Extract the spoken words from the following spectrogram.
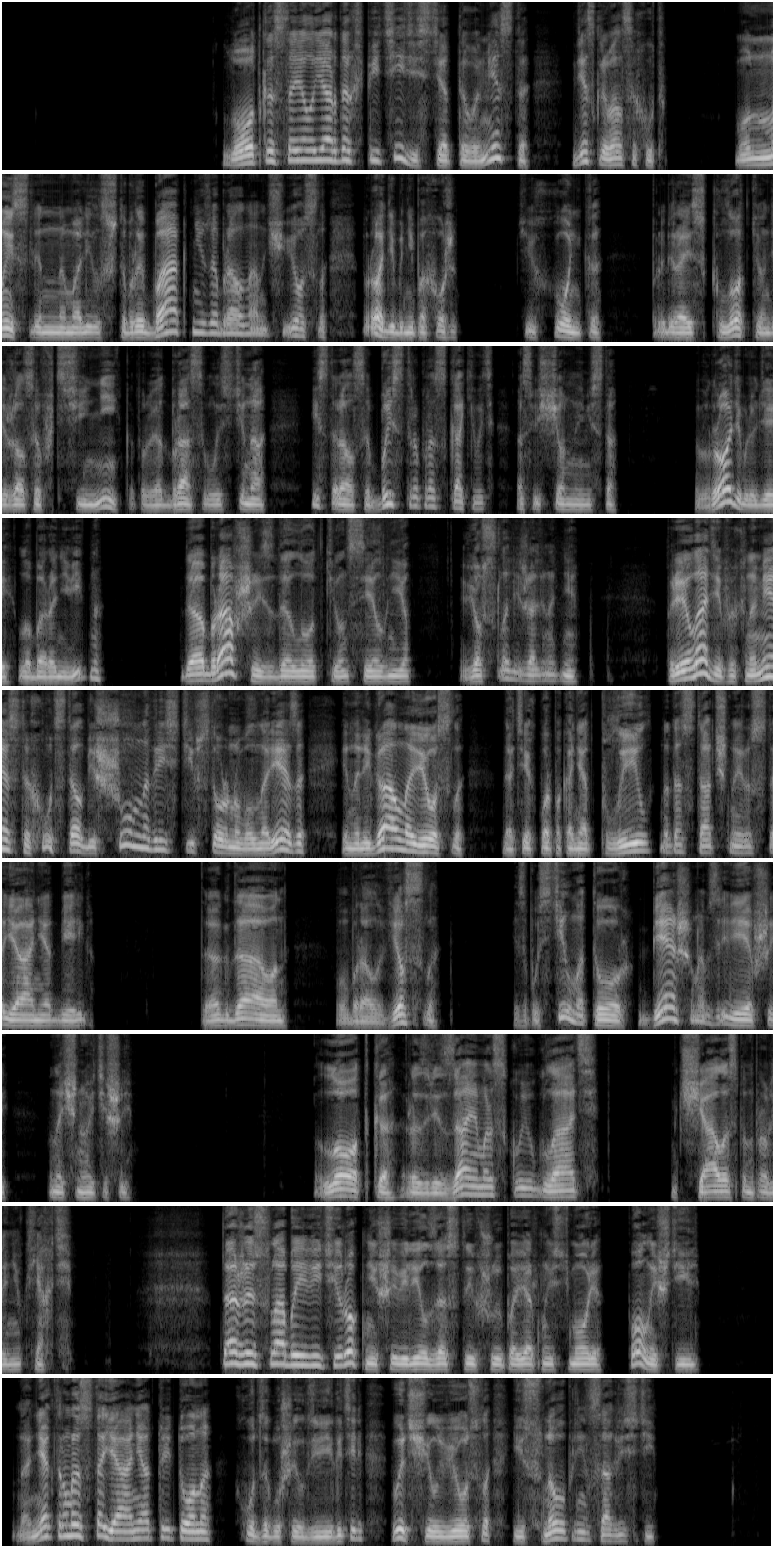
Лодка стояла ярдах в пятидесяти от того места, где скрывался Худ. Он мысленно молился, чтобы рыбак не забрал на ночь весла, вроде бы не похоже. Тихонько Пробираясь к лодке, он держался в тени, которую отбрасывала стена, и старался быстро проскакивать освещенные места. Вроде бы людей Лобара не видно. Добравшись до лодки, он сел в нее. Весла лежали на дне. Приладив их на место, Худ стал бесшумно грести в сторону волнореза и налегал на весла до тех пор, пока не отплыл на достаточное расстояние от берега. Тогда он убрал весла и запустил мотор, бешено взревевший в ночной тиши. Лодка, разрезая морскую гладь, мчалась по направлению к яхте. Даже слабый ветерок не шевелил застывшую поверхность моря, полный штиль. На некотором расстоянии от тритона Худ заглушил двигатель, вытащил весла и снова принялся грести.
